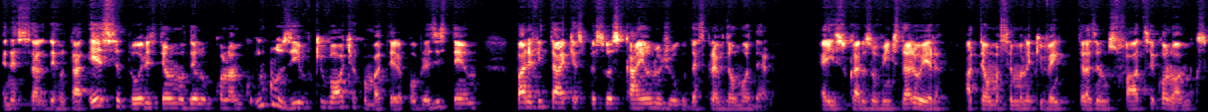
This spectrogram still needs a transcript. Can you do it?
É necessário derrotar esses setores e ter um modelo econômico inclusivo que volte a combater a pobreza extrema para evitar que as pessoas caiam no jugo da escravidão moderna. É isso, caros ouvintes da Aroeira. Até uma semana que vem, trazendo os fatos econômicos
